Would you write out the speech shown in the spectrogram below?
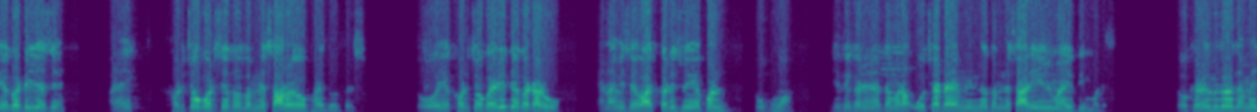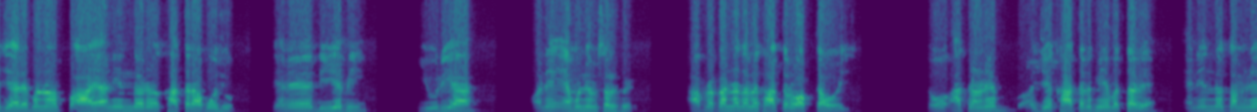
એ ઘટી જશે અને ખર્ચો ઘટશે તો તમને સારો એવો ફાયદો થશે. તો એ ખર્ચો કઈ રીતે ઘટાડવો? એના વિશે વાત કરીશું એ પણ ટૂંકમાં, જેથી કરીને તમારા ઓછા ટાઈમની અંદર તમને સારી એવી માહિતી મળે. તો ખેડૂત મિત્રો, તમે જ્યારે પણ પાયાની અંદર ખાતર આપો છો, ત્યારે ડીએપી યુરિયા અને એમોનિયમ સલ્ફેટ આ પ્રકારના તમે ખાતરો આપતા હોય. તો આ ત્રણેય જે ખાતર મેં બતાવ્યા, એની અંદર તમને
